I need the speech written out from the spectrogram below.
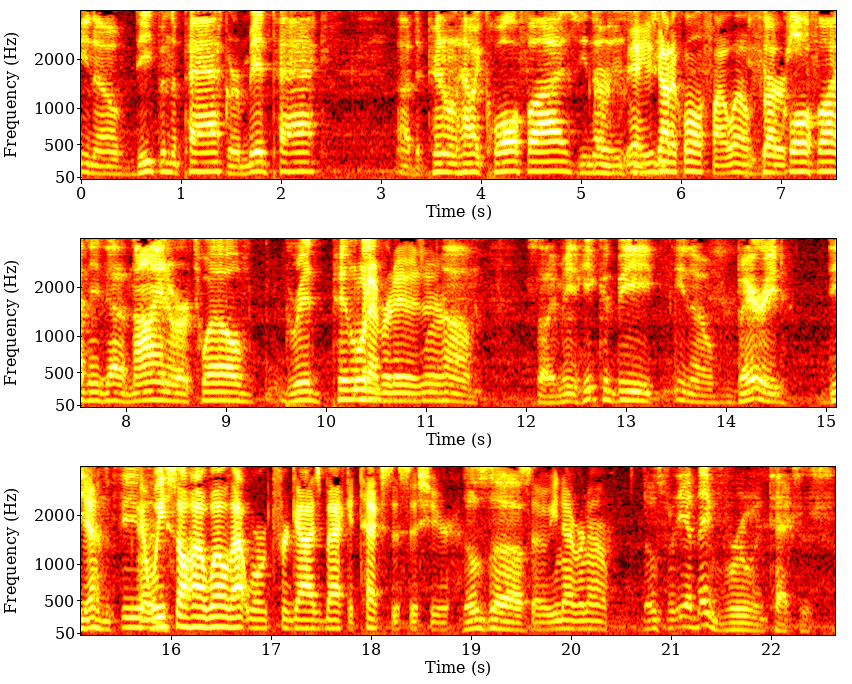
you know, deep in the pack or mid pack, uh, depending on how he qualifies, you know, yeah, he's got to qualify well he's got to qualify, and he's got a nine or a twelve grid penalty, whatever it is. Yeah. Um, so I mean, he could be, you know, buried deep yeah. in the field. And we saw how well that worked for guys back at Texas this year. those uh So you never know. those for yeah they've ruined Texas.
